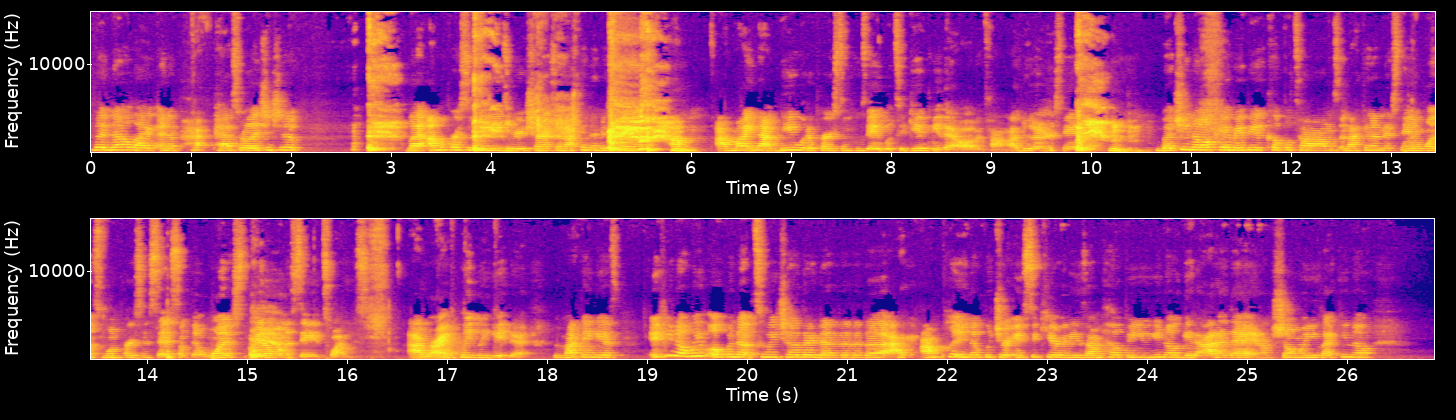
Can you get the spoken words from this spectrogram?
But no, like in a past relationship, like I'm a person who needs reassurance, and I can understand. I'm, I might not be with a person who's able to give me that all the time. I do understand that. But you know, okay, maybe a couple times, and I can understand once one person says something once, they don't want to say it twice. I Right. completely get that. But my thing is, if you know we've opened up to each other, da da da da, I, I'm putting up with your insecurities. I'm helping you, you know, get out of that, and I'm showing you, like, you know,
